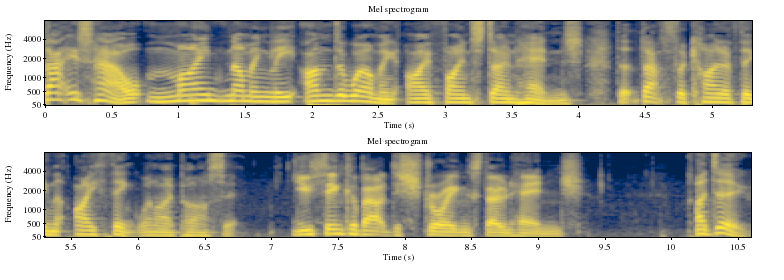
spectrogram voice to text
That is how mind numbingly underwhelming I find Stonehenge, that that's the kind of thing that I think when I pass it. You think about destroying Stonehenge. I do.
